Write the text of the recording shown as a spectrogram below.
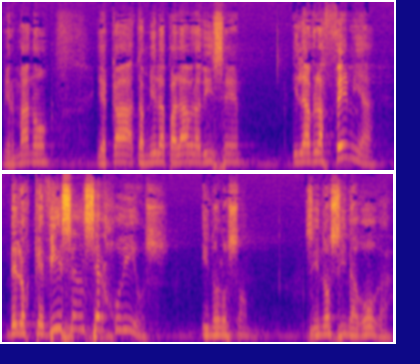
Mi hermano, y acá también la palabra dice, y la blasfemia de los que dicen ser judíos y no lo son, sino sinagoga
